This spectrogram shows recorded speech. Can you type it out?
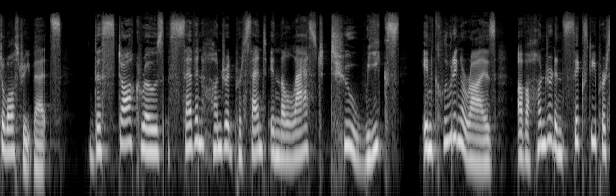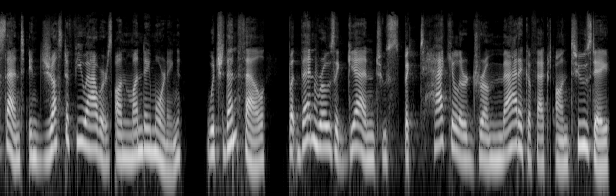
to Wall Street bets, the stock rose 700% in the last two weeks, including a rise of 160% in just a few hours on Monday morning which then fell, but then rose again to spectacular dramatic effect on Tuesday,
